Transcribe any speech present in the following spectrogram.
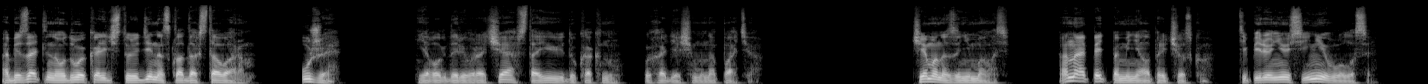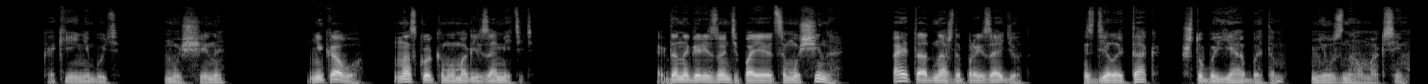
Обязательно удвой количество людей на складах с товаром. Уже. Я благодарю врача, встаю и иду к окну, выходящему на патио. Чем она занималась? Она опять поменяла прическу. Теперь у нее синие волосы. Какие-нибудь мужчины? Никого, насколько мы могли заметить. Когда на горизонте появится мужчина, а это однажды произойдет, сделай так, чтобы я об этом не узнал Максим.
